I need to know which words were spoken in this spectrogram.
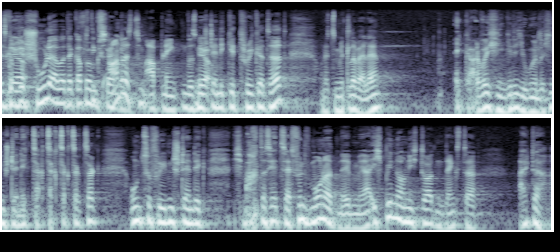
es gab ja. die Schule, aber da gab es nichts Sender. anderes zum Ablenken, was mich ja. ständig getriggert hat. Und jetzt mittlerweile, egal wo ich hingehe, die Jugendlichen ständig zack, zack, zack, zack, zack, unzufrieden ständig. Ich mache das jetzt seit fünf Monaten eben. Ja. Ich bin noch nicht dort und denkst da, Alter,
